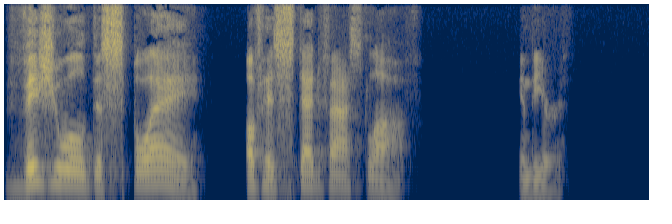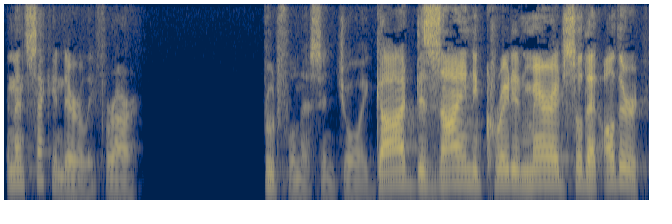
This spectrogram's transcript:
visual display of his steadfast love in the earth. And then, secondarily, for our fruitfulness and joy. God designed and created marriage so that other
